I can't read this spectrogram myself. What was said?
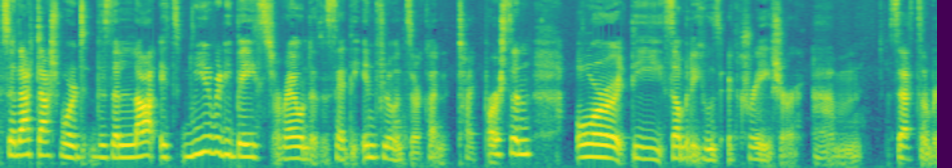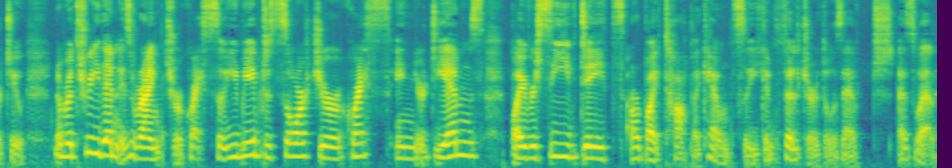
so that dashboard, there's a lot. It's really, really based around, as I said, the influencer kind of type person, or the somebody who's a creator. Um, so that's number two. Number three then is ranked requests. So you'll be able to sort your requests in your DMs by receive dates or by top accounts. So you can filter those out as well.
